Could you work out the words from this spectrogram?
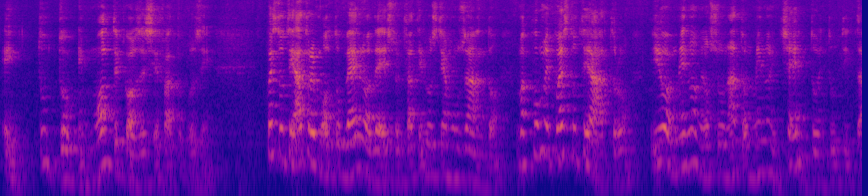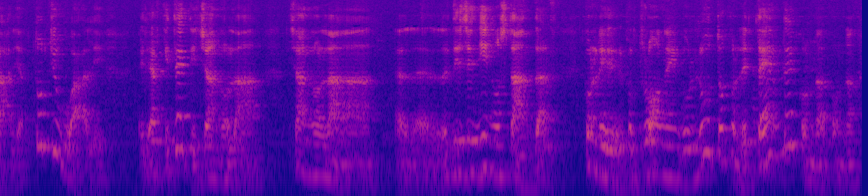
e in tutto, in molte cose si è fatto così. Questo teatro è molto bello adesso, infatti lo stiamo usando, ma come questo teatro io almeno ne ho suonato almeno in cento in tutta Italia, tutti uguali. E gli architetti hanno, la, hanno la, il disegnino standard, con le poltrone in volluto, con le tende, con, con,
